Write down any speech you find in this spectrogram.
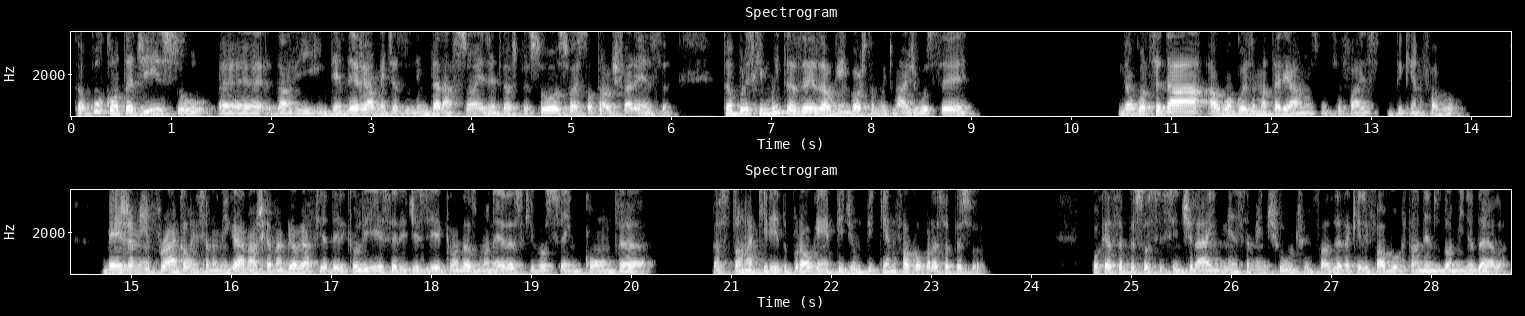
Então, por conta disso, é, Davi, entender realmente essas interações entre as pessoas faz total diferença. Então, por isso que muitas vezes alguém gosta muito mais de você, não quando você dá alguma coisa material, mas quando você faz um pequeno favor. Benjamin Franklin, se eu não me engano, acho que é na biografia dele que eu li isso, ele dizia que uma das maneiras que você encontra para se tornar querido por alguém é pedir um pequeno favor para essa pessoa. Porque essa pessoa se sentirá imensamente útil em fazer aquele favor que está dentro do domínio dela.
